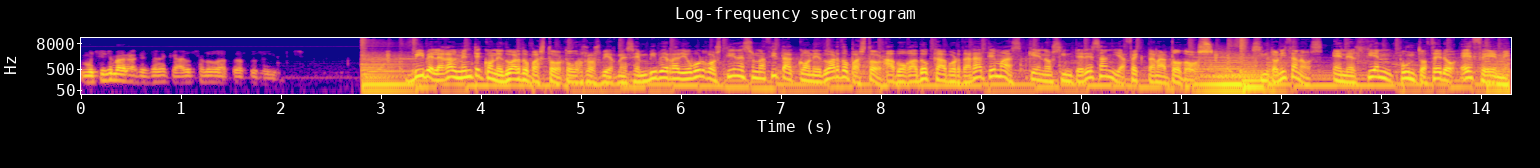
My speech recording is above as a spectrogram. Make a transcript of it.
Muchísimas gracias, Eneca. Un saludo a todos tus oyentes. Vive legalmente con Eduardo Pastor. Todos los viernes en Vive Radio Burgos tienes una cita con Eduardo Pastor, abogado que abordará temas que nos interesan y afectan a todos. Sintonízanos en el 100.0 FM.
